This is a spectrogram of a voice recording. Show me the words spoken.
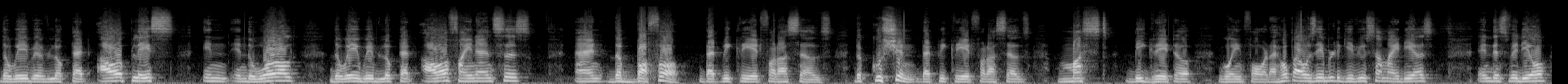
the way we've looked at our place in, in the world, the way we've looked at our finances, and the buffer that we create for ourselves, the cushion that we create for ourselves must be greater going forward. I hope I was able to give you some ideas in this video.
